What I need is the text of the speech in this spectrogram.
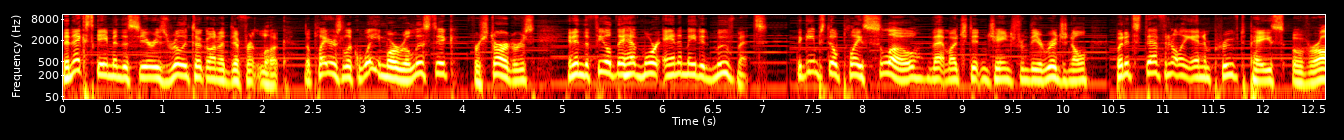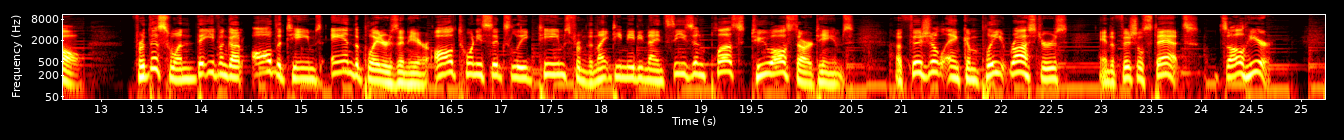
The next game in the series really took on a different look. The players look way more realistic, for starters, and in the field they have more animated movements. The game still plays slow, that much didn't change from the original, but it's definitely an improved pace overall. For this one, they even got all the teams and the players in here, all 26 league teams from the 1989 season, plus two All Star teams. Official and complete rosters, and official stats. It's all here.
